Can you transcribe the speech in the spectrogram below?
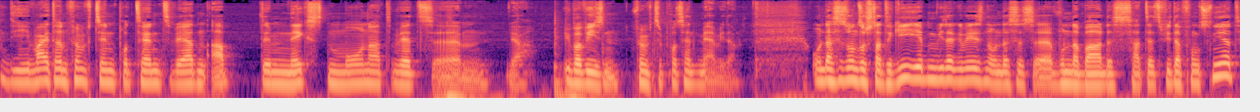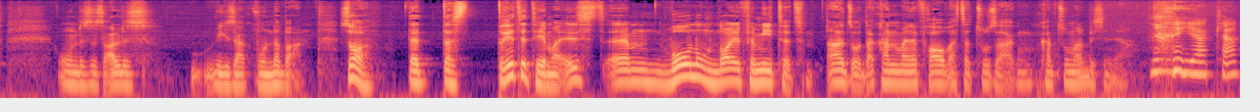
Die weiteren 15% werden ab dem nächsten Monat wird ähm, ja, überwiesen. 15% mehr wieder. Und das ist unsere Strategie eben wieder gewesen und das ist äh, wunderbar. Das hat jetzt wieder funktioniert und es ist alles, wie gesagt, wunderbar. So, der, das dritte Thema ist ähm, Wohnung neu vermietet. Also, da kann meine Frau was dazu sagen. Kannst du mal ein bisschen, ja? ja, klar.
